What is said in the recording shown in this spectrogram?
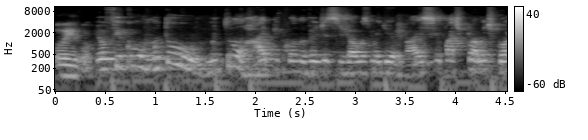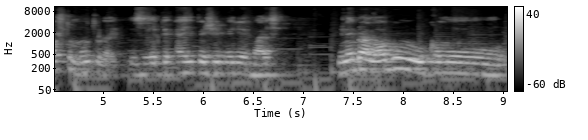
Ou Igor? Eu fico muito, muito no hype quando vejo esses jogos medievais. Eu particularmente gosto muito, velho, desses RPG medievais. Me lembra logo, como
